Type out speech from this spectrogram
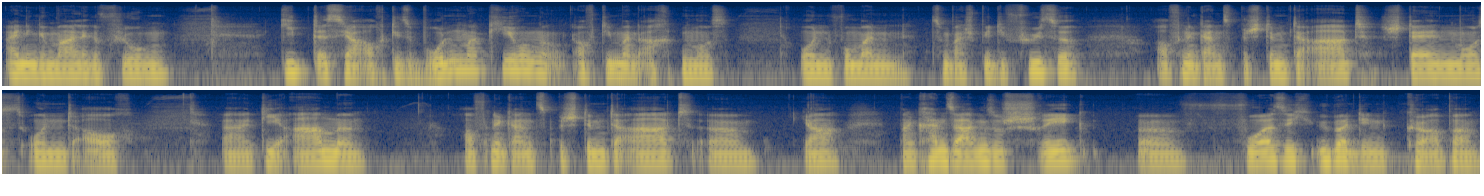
einige Male geflogen, gibt es ja auch diese Bodenmarkierungen, auf die man achten muss und wo man zum Beispiel die Füße auf eine ganz bestimmte Art stellen muss und auch äh, die Arme auf eine ganz bestimmte Art, äh, ja, man kann sagen, so schräg äh, vor sich über den Körper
